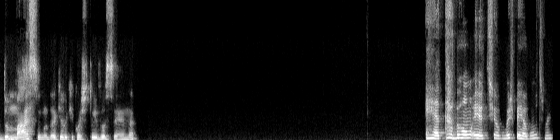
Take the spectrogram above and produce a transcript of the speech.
do máximo daquilo que constitui você, né? É, tá bom, eu tinha algumas perguntas, mas.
